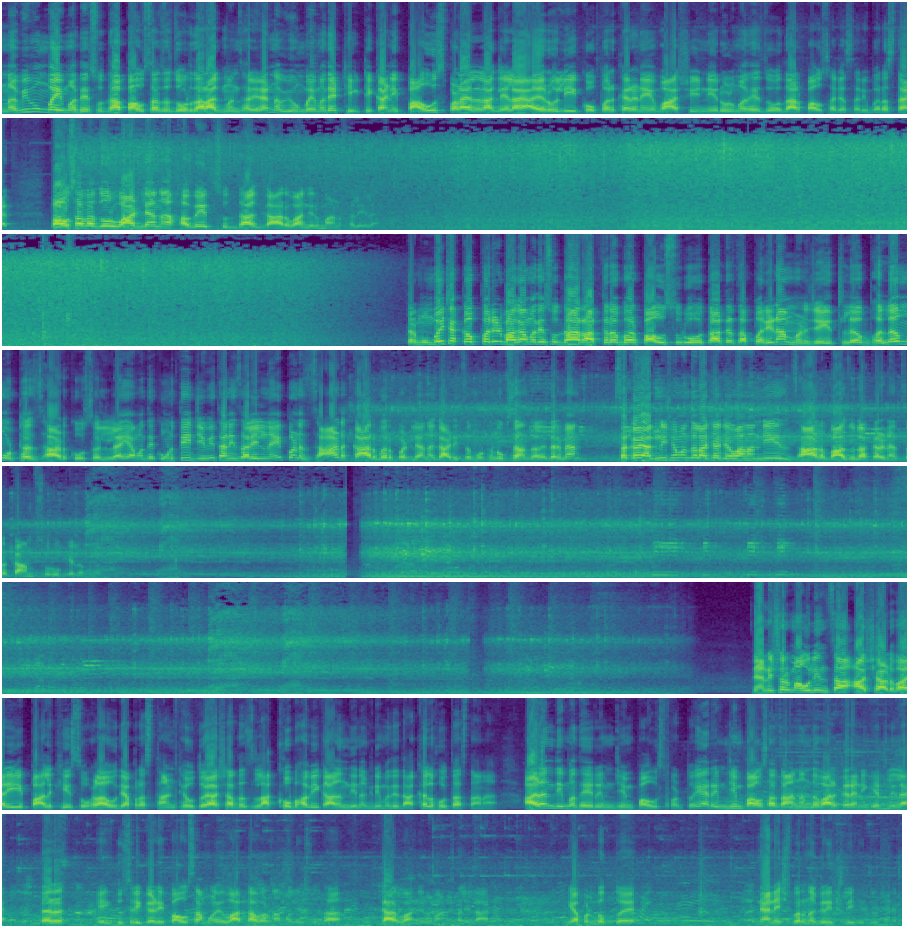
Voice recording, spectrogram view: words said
नवी मुंबईमध्ये सुद्धा पावसाचं जोरदार आगमन झालेलं आहे. नवी मुंबईमध्ये ठिकठिकाणी पाऊस पडायला लागलेला आहे. ऐरोली कोपरखर्णे वाशी नेरूळमध्ये जोरदार पावसाच्या सरी बरसत आहेत पावसाचा जोर वाढल्यानं हवेत सुद्धा गारवा निर्माण झालेला आहे. तर मुंबईच्या कप परेड भागामध्ये सुद्धा रात्रभर पाऊस सुरू होता. त्याचा परिणाम म्हणजे इथलं भलं मोठं झाड कोसळलेलं आहे. यामध्ये कोणतीही जीवितहानी झालेली नाही पण झाड कारवर पडल्यानं गाडीचं मोठं नुकसान झालं. दरम्यान सकाळी अग्निशमन दलाच्या जवानांनी झाड बाजूला करण्याचं काम सुरू केलं. ज्ञानेश्वर माऊलींचा आषाढवारी पालखी सोहळा उद्या प्रस्थान ठेवतोय. अशातच लाखो भाविक आळंदी नगरीमध्ये दाखल होत असताना आळंदीमध्ये रिमझिम पाऊस पडतो या रिमझिम पावसाचा आनंद वारकऱ्यांनी घेतलेला आहे. तर एक दुसरीकडे पावसामुळे वातावरणामध्ये सुद्धा गारवा निर्माण झालेला आहे. हे आपण बघतोय. ज्ञानेश्वर नगरीतली ही दृश्य.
